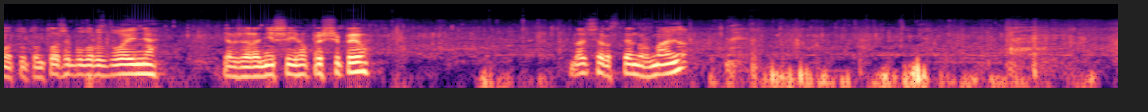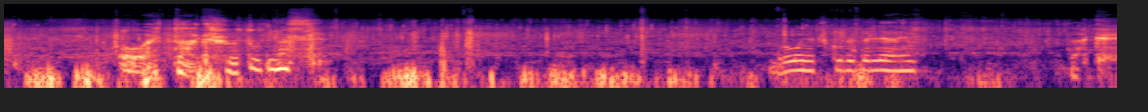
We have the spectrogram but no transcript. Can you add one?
О, тут он теж було роздвоєння. Я вже раніше його прищепив. Далі росте нормально. Ой, так, що тут у нас? Бронечку видаляємо. Так.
